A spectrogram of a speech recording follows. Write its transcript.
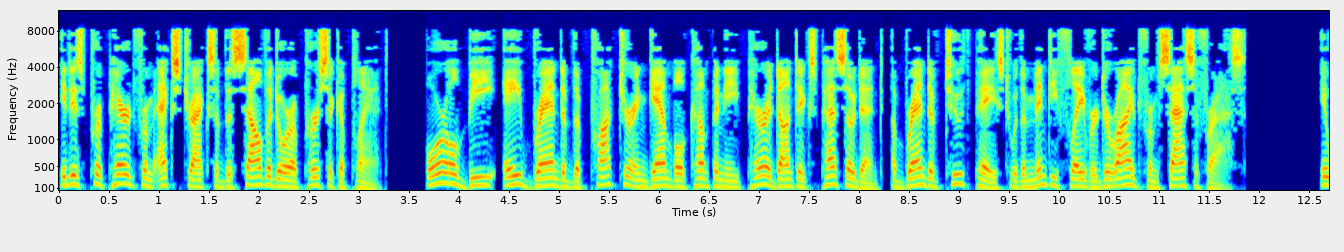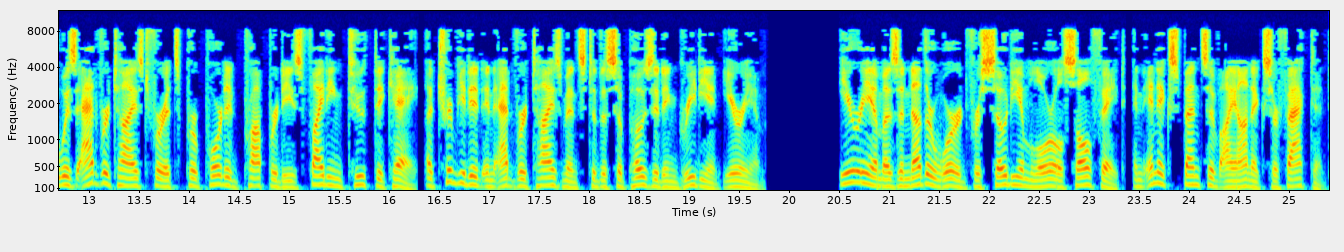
It is prepared from extracts of the Salvadora persica plant. Oral-B, a brand of the Procter & Gamble company Parodontax Pepsodent, a brand of toothpaste with a minty flavor derived from sassafras. It was advertised for its purported properties fighting tooth decay, attributed in advertisements to the supposed ingredient irium. Irium is another word for sodium lauryl sulfate, an inexpensive ionic surfactant.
